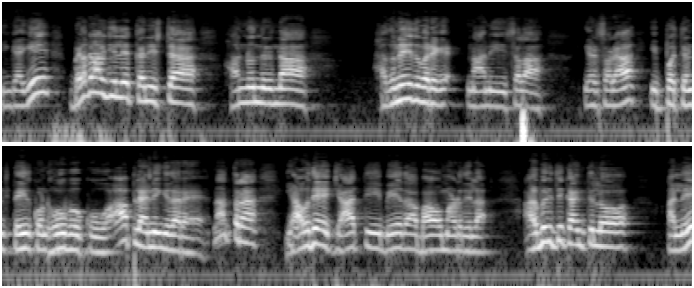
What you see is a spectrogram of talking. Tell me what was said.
ಹೀಗಾಗಿ ಬೆಳಗಾವಿ ಜಿಲ್ಲೆ ಕನಿಷ್ಠ ಹನ್ನೊಂದರಿಂದ ಹದಿನೈದುವರೆಗೆ ನಾನು ಈ ಸಲ ಎರಡು ಸಾವಿರ ಇಪ್ಪತ್ತೆಂಟು ತೆಗೆದುಕೊಂಡು ಹೋಗಬೇಕು. ಆ ಪ್ಲ್ಯಾನಿಂಗ್ ಇದ್ದಾರೆ ನಂತರ ಯಾವುದೇ ಜಾತಿ, ಭೇದ, ಭಾವ ಮಾಡೋದಿಲ್ಲ. ಅಭಿವೃದ್ಧಿ ಕಾಣ್ತಿಲ್ಲೋ ಅಲ್ಲಿ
